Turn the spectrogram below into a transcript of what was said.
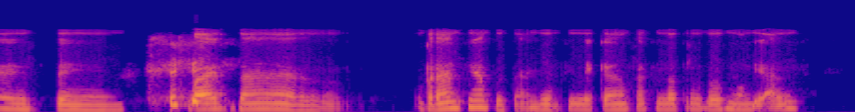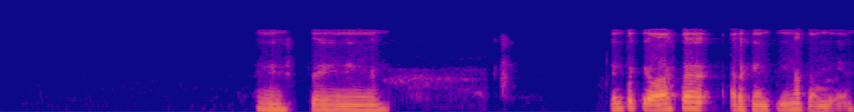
Este va a estar Francia, pues también sí le quedan fácil otros dos mundiales. Este siento que va a estar Argentina también.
